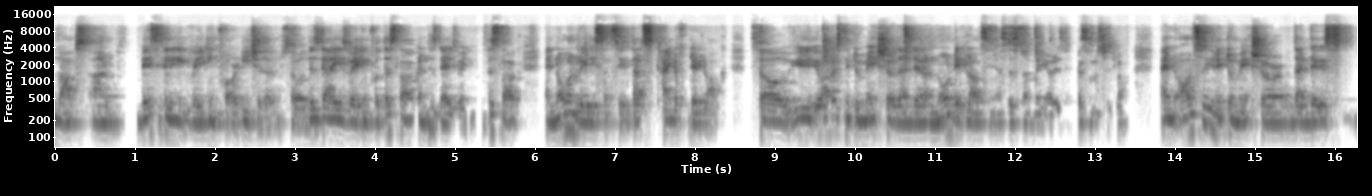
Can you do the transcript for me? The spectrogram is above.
locks are basically waiting for each other. So this guy is waiting for this lock and this guy is waiting for this lock and no one really succeeds. That's kind of deadlock. So you, you always need to make sure that there are no deadlocks in your system when you're using pessimistic lock. And also you need to make sure that there is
